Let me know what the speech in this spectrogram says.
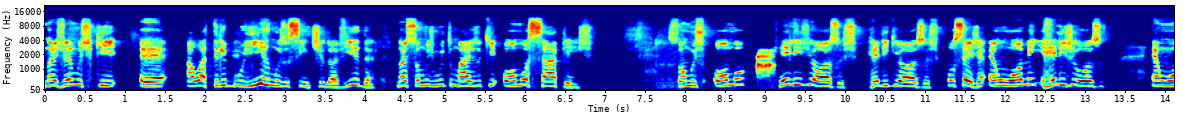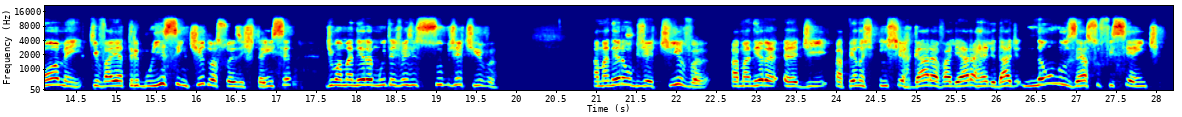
nós vemos que é, ao atribuirmos o sentido à vida, nós somos muito mais do que homo sapiens. Somos homo religiosos, religiosos, ou seja, é um homem religioso. É um homem que vai atribuir sentido à sua existência de uma maneira muitas vezes subjetiva. A maneira objetiva, a maneira é, de apenas enxergar, avaliar a realidade, não nos é suficiente.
